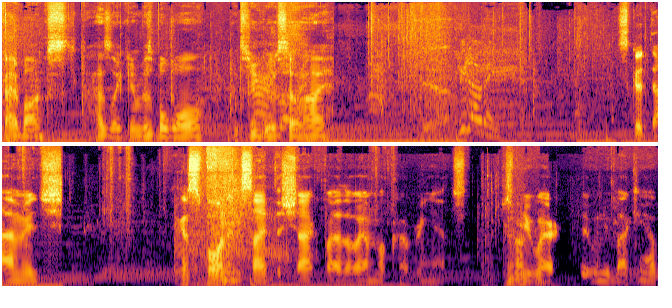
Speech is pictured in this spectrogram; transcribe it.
Skybox has like invisible wall once you go so high. yeah. Reloading. It's good damage. You can spawn inside the shack, by the way. I'm not covering it. So just Okay. be aware of it when you're backing up.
